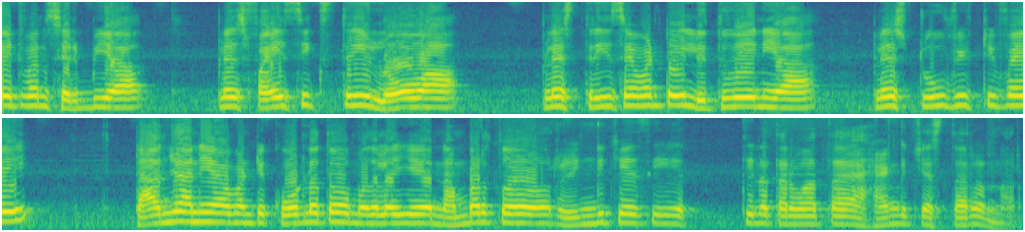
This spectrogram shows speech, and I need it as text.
eight one Serbia plus five six three లోవా plus three seventy Lithuania plus two fifty five Tanzania వంటి కోడ్లతో మొదలయ్యే నంబర్తో రింగ్ చేసి ఎత్తిన తర్వాత హ్యాంగ్ చేస్తారు అన్నారు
